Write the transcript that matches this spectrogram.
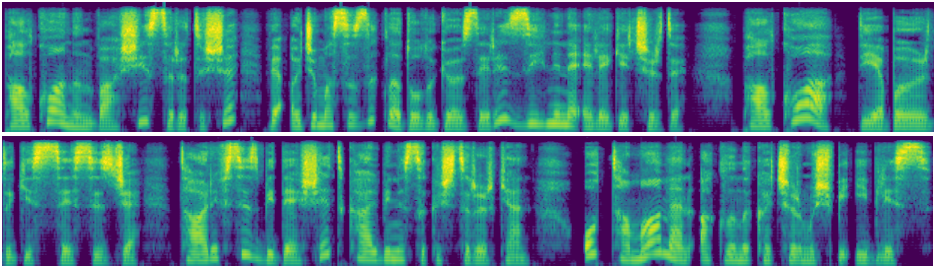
Palkoa'nın vahşi sırıtışı ve acımasızlıkla dolu gözleri zihnine ele geçirdi. Palkoa diye bağırdı Giz sessizce. Tarifsiz bir dehşet kalbini sıkıştırırken. O tamamen aklını kaçırmış bir iblis.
